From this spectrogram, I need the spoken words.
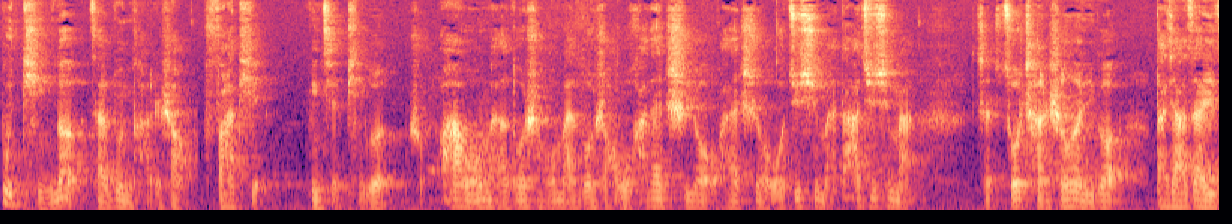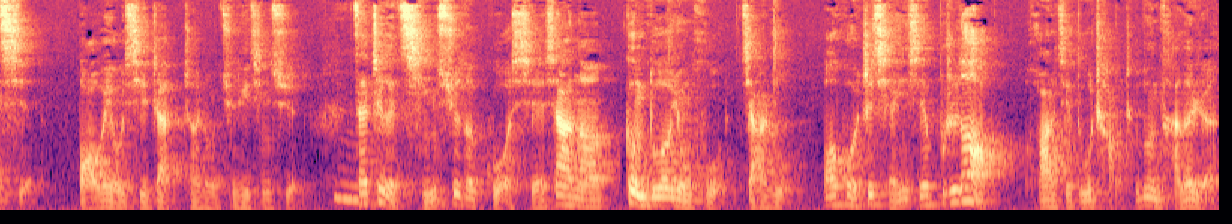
不停的在论坛上发帖，并且评论说啊，我买了多少，我买了多少，我还在持有，我还在持有，我继续买，大家继续买，这所产生了一个大家在一起保卫游戏战这样一种群体情绪。在这个情绪的裹挟下呢，更多用户加入。包括之前一些不知道华尔街赌场这个论坛的人，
